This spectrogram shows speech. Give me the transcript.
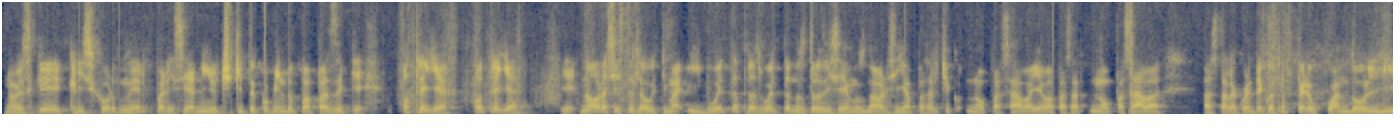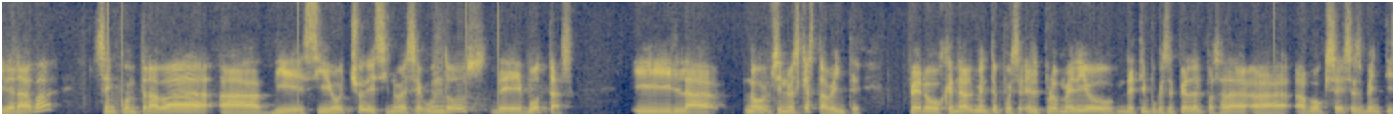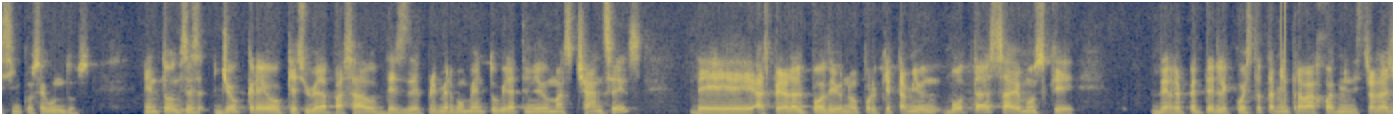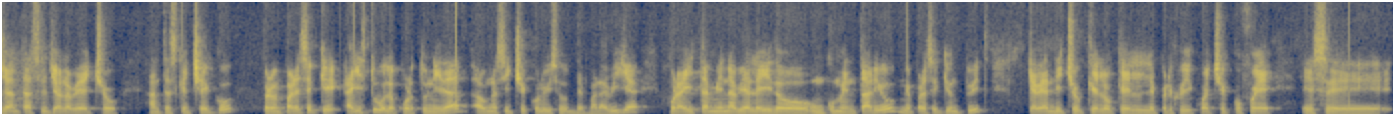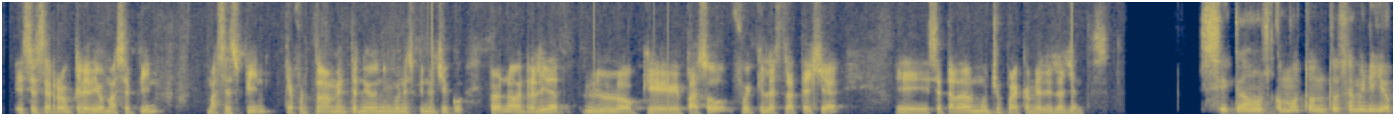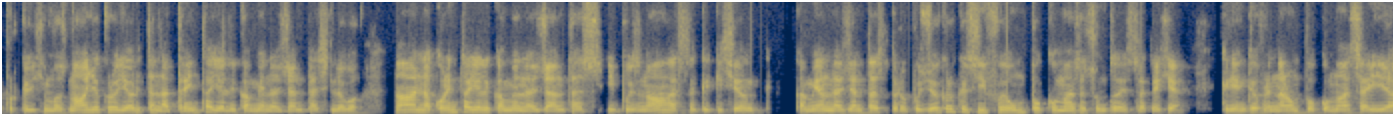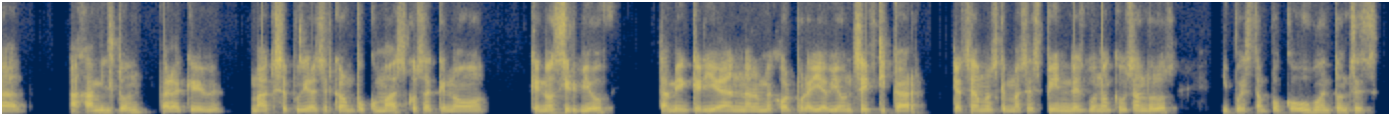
No es que Chris Horner parecía niño chiquito comiendo papas de que otra ya, otra ya. Eh, no, ahora sí esta es la última. Y vuelta tras vuelta nosotros decíamos, no, ahora sí ya va a pasar Checo. No pasaba, ya va a pasar, no pasaba hasta la 44, pero cuando lideraba se encontraba a 18, 19 segundos de botas. Y la, no, si no es que hasta 20. Pero generalmente pues el promedio de tiempo que se pierde al pasar a, boxes es 25 segundos. Entonces yo creo que si hubiera pasado desde el primer momento hubiera tenido más chances de aspirar al podio, ¿no? Porque también Botas sabemos que de repente le cuesta también trabajo administrar las llantas, él ya lo había hecho antes que Checo, pero me parece que ahí estuvo la oportunidad, aún así Checo lo hizo de maravilla, por ahí también había leído un comentario, me parece que un tweet, que habían dicho que lo que le perjudicó a Checo fue ese, ese cerrón que le dio Mazepin, más spin, que afortunadamente no dio ningún spin el checo, pero no, en realidad lo que pasó fue que la estrategia eh, se tardaron mucho para cambiarle las llantas. Sí, quedamos como tontos, Emil y yo, porque dijimos, no, yo creo ya ahorita en la 30 ya le cambian las llantas. Y luego, no, en la 40 ya le cambian las llantas. Y pues no, hasta que quisieron cambiar las llantas, pero pues yo creo que sí fue un poco más asunto de estrategia. Querían que frenara un poco más ahí a, a Hamilton para que Max se pudiera acercar un poco más, cosa que no, que no sirvió. También querían, a lo mejor por ahí había un safety car, ya sabemos que más spin es bueno causándolos, y pues tampoco hubo. Entonces,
